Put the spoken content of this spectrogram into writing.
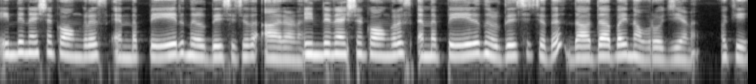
ഇന്ത്യൻ നാഷണൽ കോൺഗ്രസ് എന്ന പേര് നിർദ്ദേശിച്ചത് ആരാണ്? ഇന്ത്യൻ നാഷണൽ കോൺഗ്രസ് എന്ന പേര് നിർദ്ദേശിച്ചത് ദാദാബായ് നവറോജിയാണ്. ഓക്കെ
